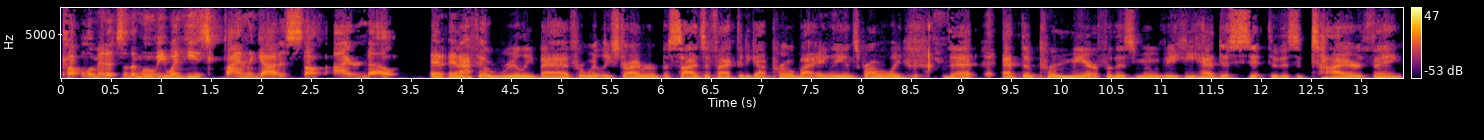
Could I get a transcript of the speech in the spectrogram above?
couple of minutes of the movie when he's finally got his stuff ironed out. And, and I feel really bad for Whitley Strieber, besides the fact that he got probed by aliens, probably, that at the premiere for this movie, he had to sit through this entire thing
